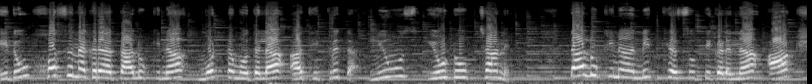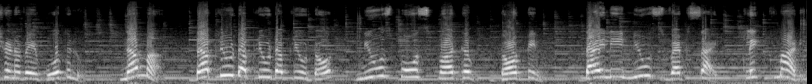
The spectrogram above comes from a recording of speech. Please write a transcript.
ಇದು ಹೊಸನಗರ ತಾಲೂಕಿನ ಮೊಟ್ಟ ಮೊದಲ ಅಧಿಕೃತ ನ್ಯೂಸ್ ಯೂಟ್ಯೂಬ್ ಚಾನೆಲ್. ತಾಲೂಕಿನ ನಿತ್ಯ ಸುದ್ದಿಗಳನ್ನ ಆ ಕ್ಷಣವೇ ಓದಲು ನಮ್ಮ W W W dot news post dot in. Daily news website. Click ಮಾಡಿ.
